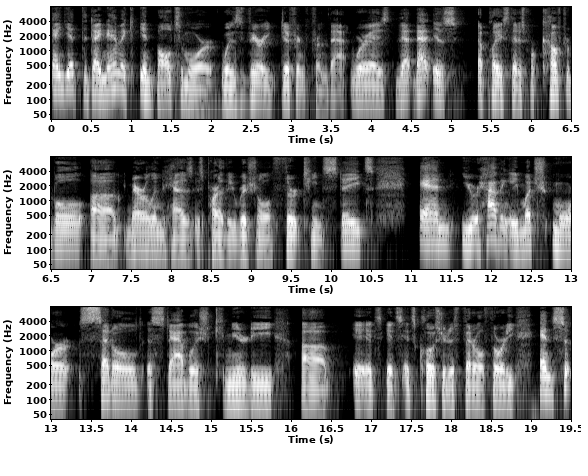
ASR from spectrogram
And yet, the dynamic in Baltimore was very different from that. Whereas that that is a place that is more comfortable. Uh, Maryland has is part of the original thirteen states, and you're having a much more settled, established community. Uh, it's it's it's closer to federal authority, and so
